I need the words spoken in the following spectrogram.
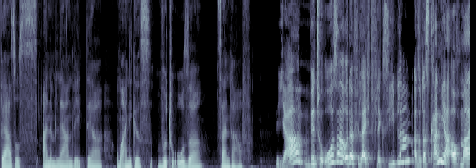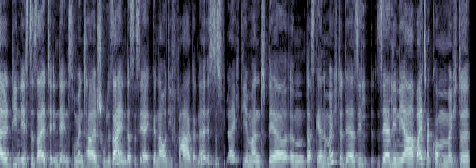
versus einem Lernweg, der um einiges virtuoser sein darf. Ja, virtuoser oder vielleicht flexibler. Also das kann ja auch mal die nächste Seite in der Instrumentalschule sein. Das ist ja genau die Frage. Ne? Ist es vielleicht jemand, der ähm, das gerne möchte, der sehr linear weiterkommen möchte?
